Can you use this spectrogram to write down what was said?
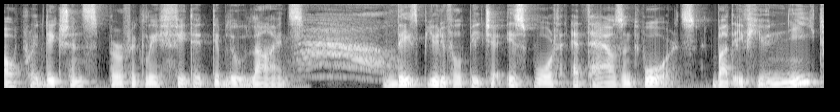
our predictions perfectly fitted the blue lines. This beautiful picture is worth a thousand words, but if you need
